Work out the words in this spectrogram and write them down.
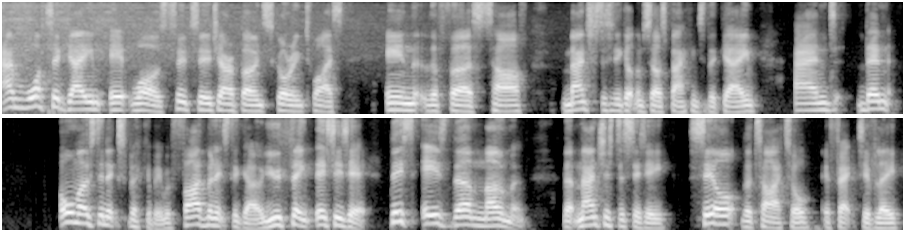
And what a game it was. 2 2, Jarrod Bowen scoring twice in the first half. Manchester City got themselves back into the game. And then, almost inexplicably, with five minutes to go, you think this is it. This is the moment that Manchester City seal the title effectively.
